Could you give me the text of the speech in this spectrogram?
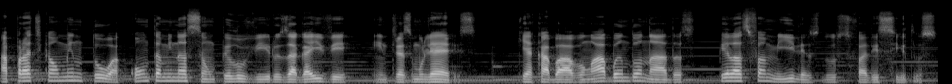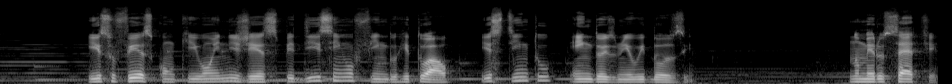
a prática aumentou a contaminação pelo vírus HIV entre as mulheres, que acabavam abandonadas pelas famílias dos falecidos. Isso fez com que ONGs pedissem o fim do ritual, extinto em 2012. Número 7.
